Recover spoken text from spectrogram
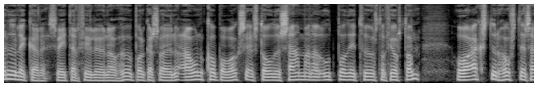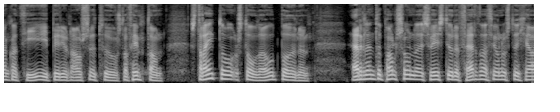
örðuleikar. Sveitarfjölugun á höfuborgarsvæðinu Án Kópavóks stóðu saman að útbóði 2014 og Akstur hóst er sangað því í byrjun ásu 2015. Strætó stóða útbóðunum. Erlendur Pálsson, sviðstjóri ferðarþjónustu hjá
